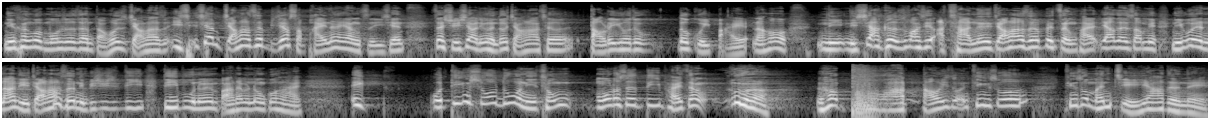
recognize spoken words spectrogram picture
你有看过摩托车这样倒，或者脚踏车？以前现在脚踏车比较少排那样子，以前在学校里面很多脚踏车倒了以后就。都鬼白，然后你你下课的时候发现啊惨了，你脚踏车被整排压在上面，你为了拿你的脚踏车，你必须去第一第一步那边把他们弄过来。哎，我听说如果你从摩托车第一排这样，呃，然后啪倒一种，听说听说蛮解压的呢。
